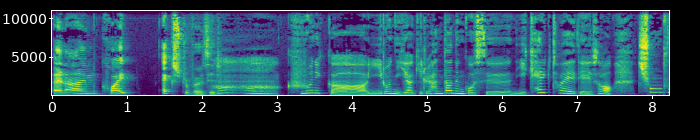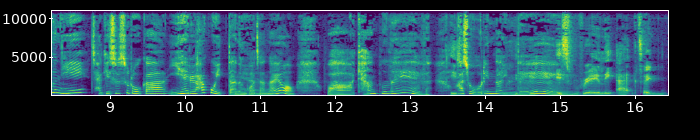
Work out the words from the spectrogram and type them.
and I'm quite extroverted. 그러니까 이런 이야기를 한다는 것은 이 캐릭터에 대해서 충분히 자기 스스로가 이해를 하고 있다는 거잖아요. 와, can't believe. He's- 아주 어린 나이인데. He's really acting.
